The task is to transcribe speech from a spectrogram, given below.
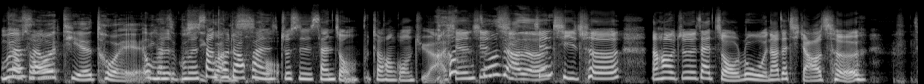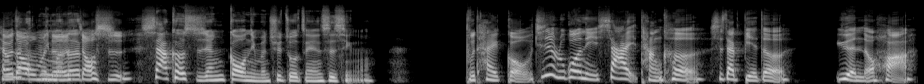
我们有时候才会铁腿、欸。我们我们上课就要换，就是三种交通工具啊，先先骑先骑车，然后就是再走路，然后再骑脚踏车，才会到我们的的教室。下课时间够你们去做这件事情吗？不太够。其实如果你下一堂课是在别的院的话，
